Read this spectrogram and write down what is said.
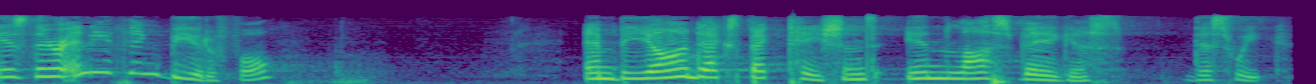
Is there anything beautiful and beyond expectations in Las Vegas this week?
